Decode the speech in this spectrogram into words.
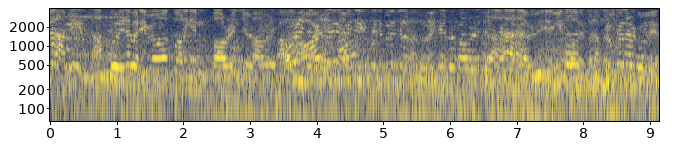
না। আমি আজ করি না but everyone was calling him power ranger power ranger বেশি বেশি দূরে ছিল না তো। উইকেন্ড পাওয়ার রেঞ্জার হ্যাঁ হ্যাঁ not blue colour golden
